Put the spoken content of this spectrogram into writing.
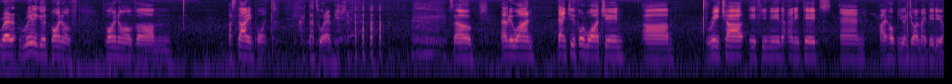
really good point of point of um, a starting point. That's what I mean. so, everyone, thank you for watching. Um, reach out if you need any tips and I hope you enjoy my video.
